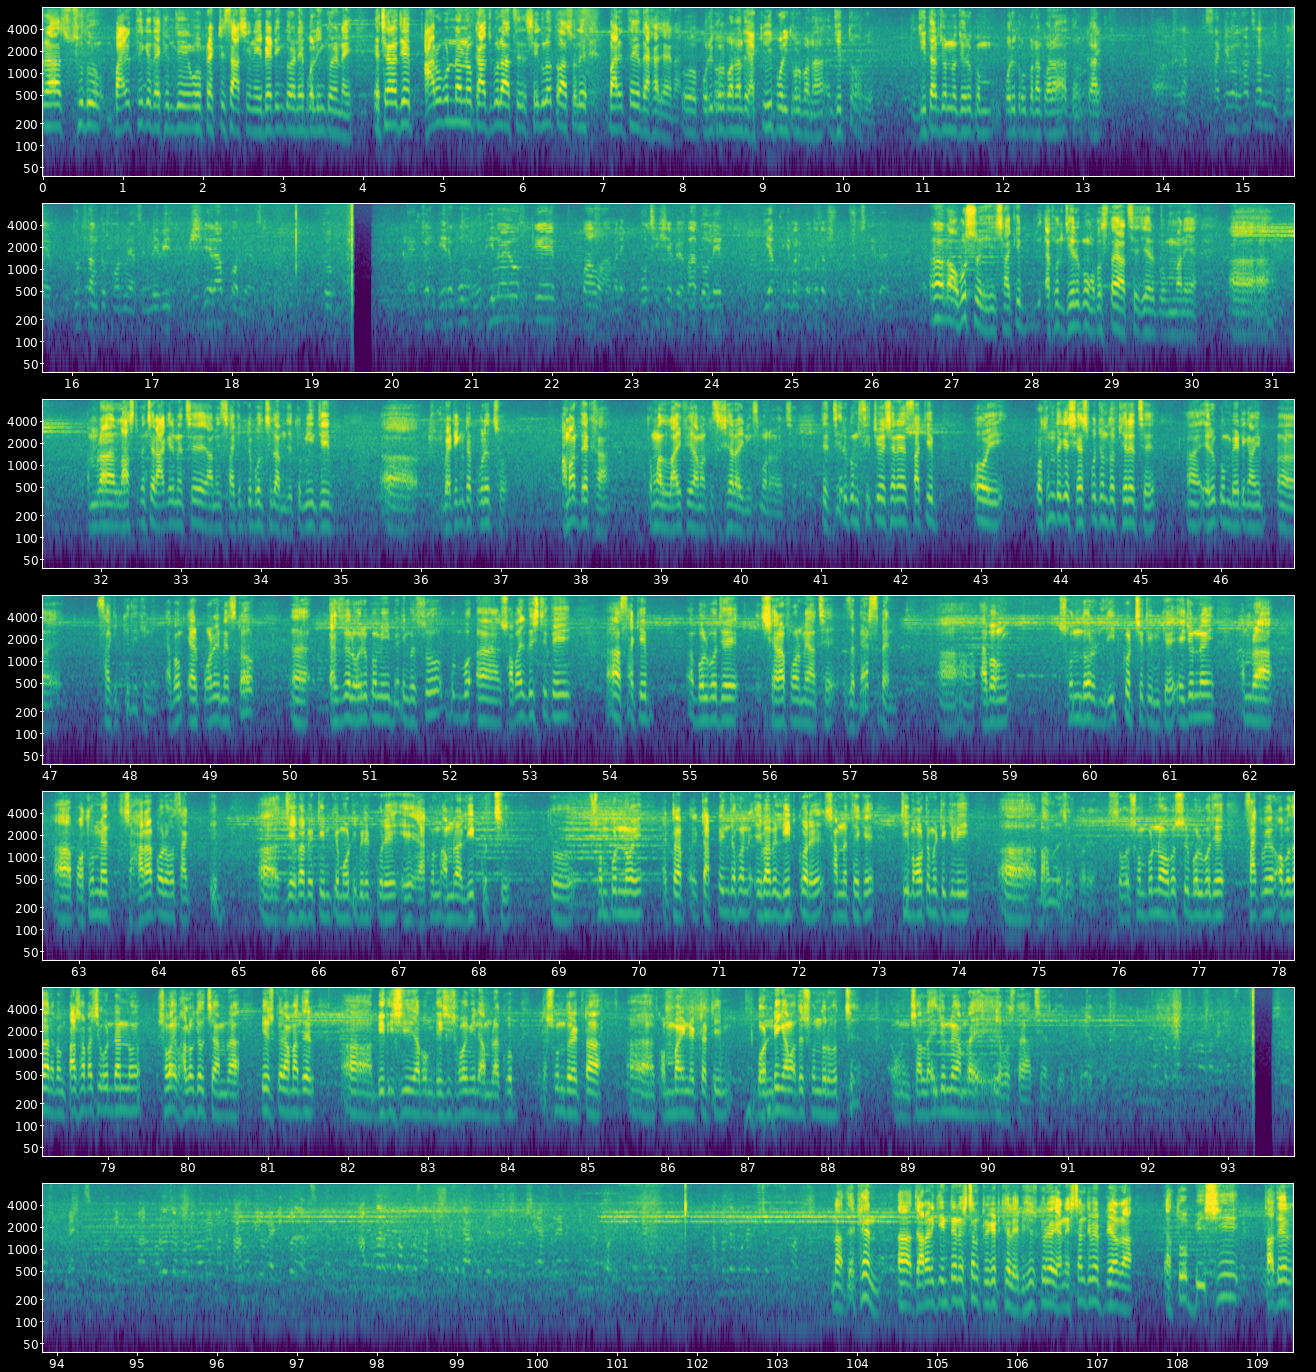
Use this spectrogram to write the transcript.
আপনারা শুধু বাইরে থেকে দেখেন যে ও প্র্যাকটিসে আসেনি ব্যাটিং করে নেই বোলিং করে নেই। এছাড়া যে আরও অন্যান্য কাজগুলো আছে সেগুলো তো আসলে বাইরের থেকে দেখা যায় না। তো পরিকল্পনা তো একই পরিকল্পনা জিততে হবে। জিতার জন্য যেরকম পরিকল্পনা করা দরকার। সাকিব আল হাসান মানে দুর্দান্ত ফর্মে আছেন মেবি সেরা ফর্মে আছেন। তো একজন এরকম অধিনায়ককে পাওয়া মানে কোচ হিসেবে বা দলের না, অবশ্যই, সাকিব এখন যেরকম অবস্থায় আছে, যেরকম মানে আমরা লাস্ট ম্যাচের আগের ম্যাচে আমি সাকিবকে বলছিলাম যে, তুমি যে ব্যাটিংটা করেছ, আমার দেখা, তোমার লাইফে আমার কাছে সেরা ইনিংস মনে হয়েছে। যে, যেরকম সিচুয়েশনে সাকিব ওই প্রথম থেকে শেষ পর্যন্ত খেলেছে এরকম ব্যাটিং আমি সাকিবকে দেখিনি। এবং এর পরের ম্যাচটাও অ্যাজ ওয়েল ওইরকমই ব্যাটিং করছে সবার দৃষ্টিতেই সাকিব বলব যে সেরা ফর্মে আছে এজ এ ব্যাটসম্যান এবং সুন্দর লিড করছে টিমকে এই জন্যই আমরা প্রথম ম্যাচ হারার পরেও সাকিব যেভাবে টিমকে মোটিভেট করে এখন আমরা লিড করছি। তো সম্পূর্ণই একটা ক্যাপ্টেন যখন এভাবে লিড করে সামনে থেকে টিম অটোমেটিক্যালি ভালো রেজাল্ট করে। সো সম্পূর্ণ অবশ্যই বলব যে সাকিবের অবদান এবং পাশাপাশি অন্যান্য সবাই ভালো খেলছে আমরা। বিশেষ করে আমাদের বিদেশি এবং দেশি সবাই মিলে আমরা খুব একটা সুন্দর একটা কম্বাইন্ড একটা টিম বন্ডিং আমাদের সুন্দর হচ্ছে। ইনশাল্লাহ এই জন্যই আমরা এই অবস্থায় আছি আর কি না, দেখেন যারা নাকি ইন্টারন্যাশনাল ক্রিকেট খেলে, বিশেষ করে ন্যাশনাল টিমের প্লেয়াররা এত বেশি তাদের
